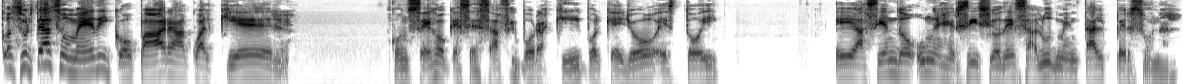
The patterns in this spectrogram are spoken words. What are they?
Consulte a su médico para cualquier consejo que se zafe por aquí porque yo estoy eh, haciendo un ejercicio de salud mental personal.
